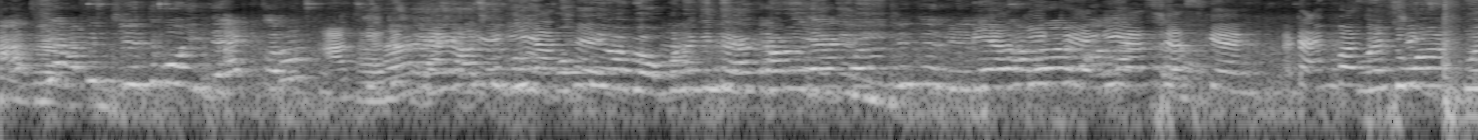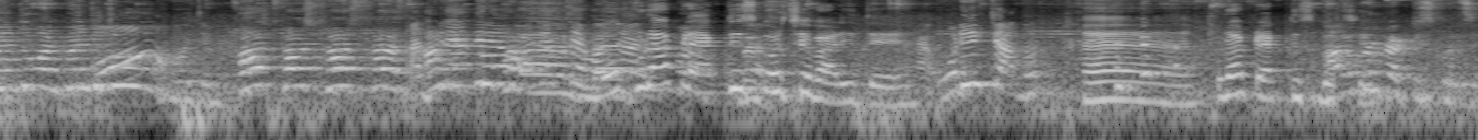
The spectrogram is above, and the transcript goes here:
আজকে আমি জিতবই দেখ আজকে হ্যাঁ, হ্যাঁ, আজকে তো আছে? ওখানে কিন্তু একবারও একবার জিতেনি। জিতে নিলি, রিয়া কি আবার একটু এগিয়ে আছে আজকে টাইম পাস 21, 21, 22 ও, হয়েছে। ফাস্ট ফাস্ট ফাস্ট ফাস্ট আরে, আরে একটু হয়ে যাচ্ছে, ও পুরো প্র্যাকটিস করছে বাড়িতে। ওরই চাদর। হ্যাঁ পুরো প্র্যাকটিস করছে করে প্র্যাকটিস করেছে।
